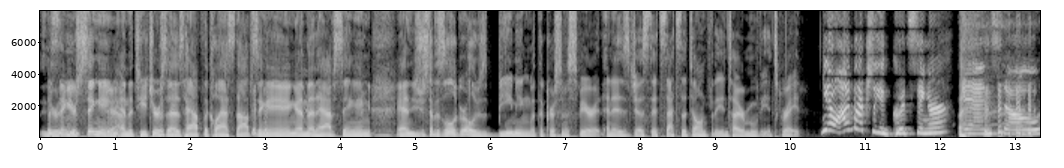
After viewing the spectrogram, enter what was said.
you're singing? you're singing Yeah. and the teacher says half the class stops singing and then half singing and you just have this little girl who's beaming with the Christmas spirit and it is just it sets the tone for the entire movie. It's great. You know, I'm actually a good singer. And so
